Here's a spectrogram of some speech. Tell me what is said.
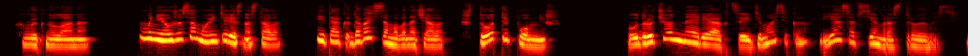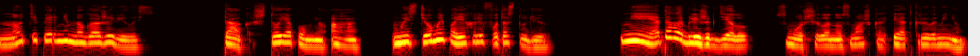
— хмыкнула она. «Мне уже самой интересно стало. Итак, давай с самого начала. Что ты помнишь?» Удрученная реакцией Тимасика, я совсем расстроилась, но теперь немного оживилась. «Так, что я помню? Ага. Мы с Тёмой поехали в фотостудию». «Не, давай ближе к делу», — сморщила нос Машка и открыла меню.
